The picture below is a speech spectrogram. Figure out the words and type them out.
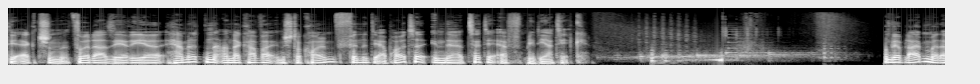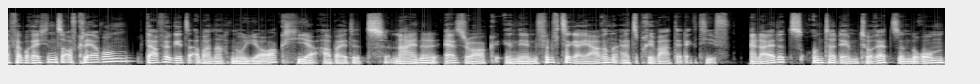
Die Action-Thriller-Serie Hamilton Undercover in Stockholm findet ihr ab heute in der ZDF-Mediathek. Und wir bleiben bei der Verbrechensaufklärung. Dafür geht's aber nach New York. Hier arbeitet Lionel Ezrock in den 50er Jahren als Privatdetektiv. Er leidet unter dem Tourette-Syndrom,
